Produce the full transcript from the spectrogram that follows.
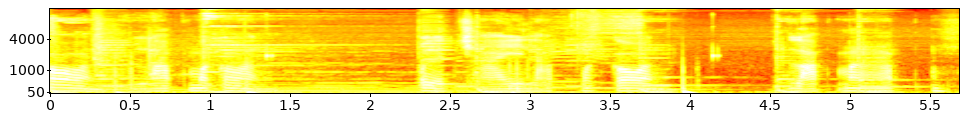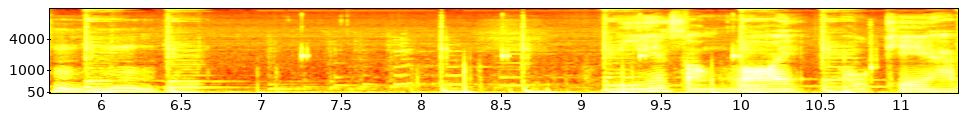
ก่อน รับมาก่อน เปิดใช้รับมาก่อน รับมาครับอื้อหือมีแค่สองร้อยโอเคครับ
